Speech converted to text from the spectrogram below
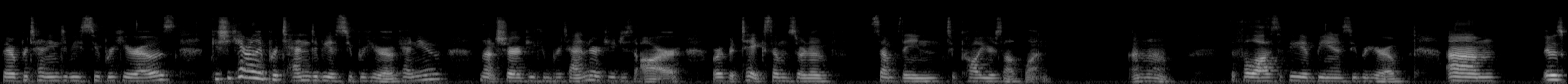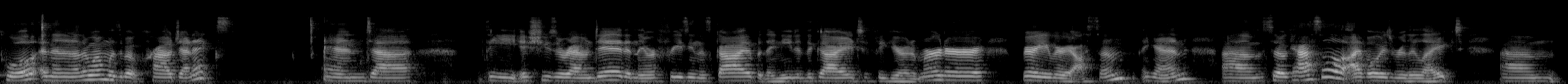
They're pretending to be superheroes. Because you can't really pretend to be a superhero, can you? I'm not sure if you can pretend or if you just are, or if it takes some sort of something to call yourself one. I don't know. The philosophy of being a superhero. Um, it was cool. And then another one was about cryogenics and uh, the issues around it. And they were freezing this guy, but they needed the guy to figure out a murder. Very, very awesome. Again. Um, so Castle, I've always really liked. Um,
